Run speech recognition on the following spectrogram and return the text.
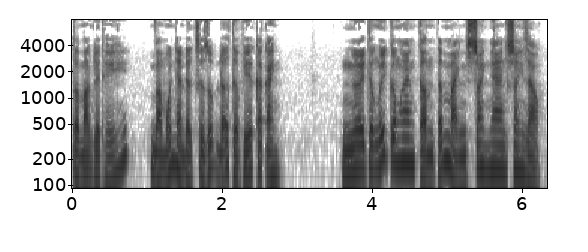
Tôi mong như thế, và muốn nhận được sự giúp đỡ từ phía các anh. Người thượng úy công an cầm tấm ảnh xoay ngang xoay dọc,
